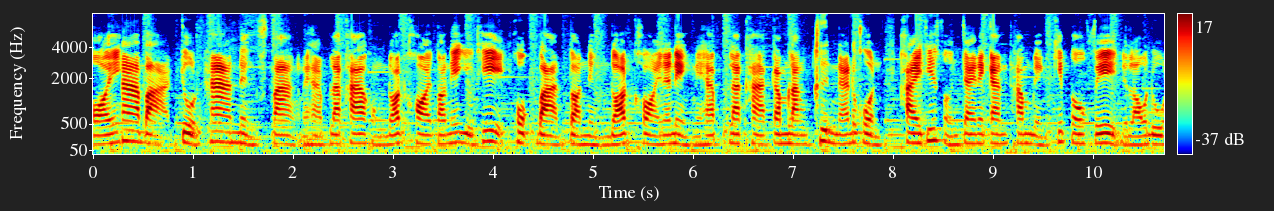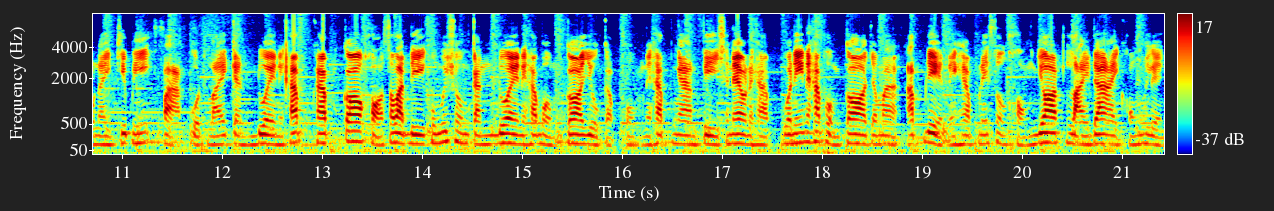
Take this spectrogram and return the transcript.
505บาทจุด51สตางค์นะครับราคาของดอทคอยตอนนี้อยู่ที่ 6 บาทต่อ1ดอทคอยนั่นเองนะครับราคากำลังขึ้นนะทุกคนใครที่สนใจในการทำเหรียญคริปโตฟรีเดี๋ยวเราดูในคลิปนี้ฝากกดไลค์กันด้วยนะครับครับก็ขอสวัสดีคุณผู้ชมกันด้วยนะครับผมก็อยู่กับผมนะครับงานฟรีชาแนลนะครับวันนี้นะครับผมก็จะมาอัปเดตนะครับในส่วนของยอดรายได้ของเหรียญ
